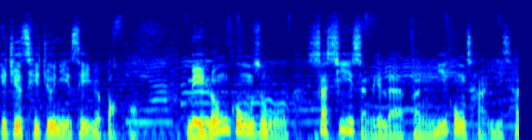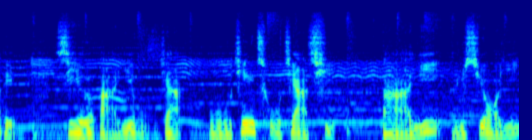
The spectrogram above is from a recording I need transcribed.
一九七九年三月八号，梅陇公社率先成立了文艺工厂演出队，先后排演无极、吴金初假期、大姨与小姨、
